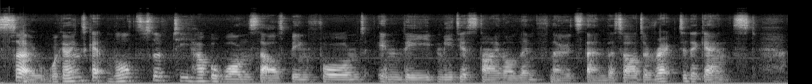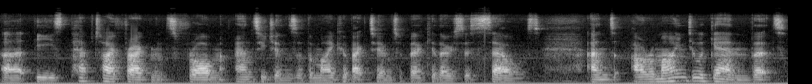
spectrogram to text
so, we're going to get lots of T helper 1 cells being formed in the mediastinal lymph nodes then that are directed against uh, these peptide fragments from antigens of the Mycobacterium tuberculosis cells. And I'll remind you again that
